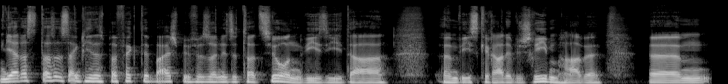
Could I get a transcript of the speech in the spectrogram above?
Ja, das, das ist eigentlich das perfekte Beispiel für so eine Situation, wie sie da, ähm, wie ich es gerade beschrieben habe. Ähm,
